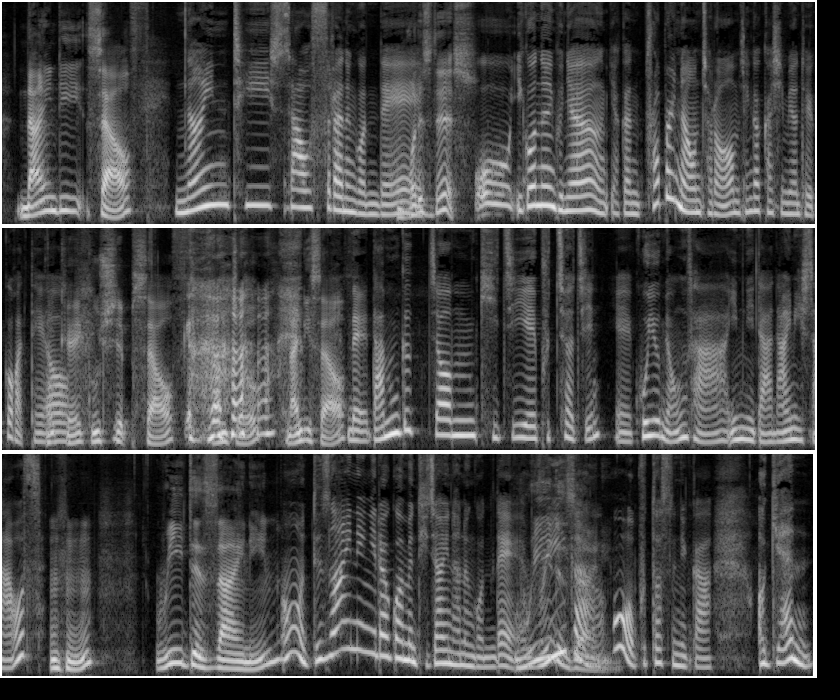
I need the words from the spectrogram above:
90 South. 90 South라는 건데. What is this? 오, 이거는 그냥 약간 proper noun처럼 생각하시면 될 것 같아요. Okay, 90 South. 남쪽. 90 South. 네, 남극점 기지에 붙여진 예, 고유 명사입니다. 90 South. Mhm. Redesigning. 어, 디자이닝이라고 하면 디자인하는 건데 Redesigning. re가 어, 붙었으니까 again의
